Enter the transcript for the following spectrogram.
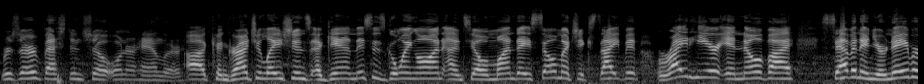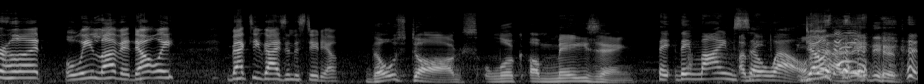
Reserve Best in Show owner handler. Uh, congratulations again. This is going on until Monday. So much excitement right here in Novi. Seven in your neighborhood. We love it, don't we? Back to you guys in the studio. Those dogs look amazing. They, they mind I so mean, well. Don't yeah, they? they do.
